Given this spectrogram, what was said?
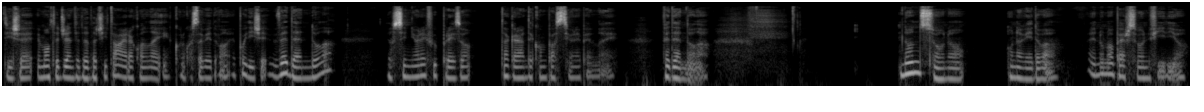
Dice, e molta gente della città era con lei, con questa vedova, e poi dice, vedendola, il Signore fu preso da grande compassione per lei vedendola. Non sono una vedova e non ho perso un figlio.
